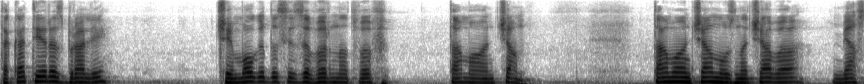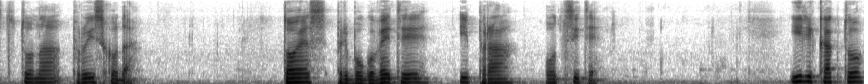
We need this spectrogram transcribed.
Така те разбрали, че могат да се завърнат в Тамаанчан. Тамаанчан означава мястото на происхода, т.е. при боговете и пра отците. Или както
